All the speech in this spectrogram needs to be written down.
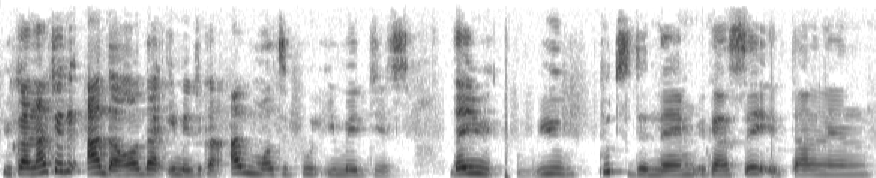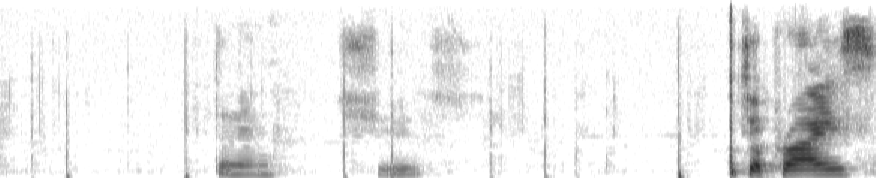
You can actually add another image. You can add multiple images. Then you, you put the name. You can say Italian, Italian shoes. Put your price.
